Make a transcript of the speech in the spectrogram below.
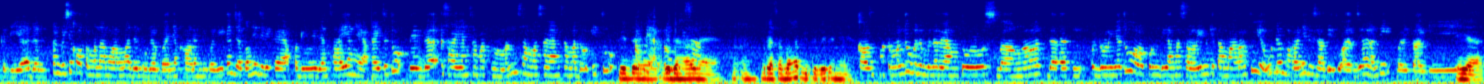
ke dia. Dan kan biasanya kalau temenan lama dan udah banyak hal yang dibagi kan jatuhnya jadi kayak peduli dan sayang ya. Nah itu tuh beda sayang sama temen sama sayang sama doi itu beda ya, beda halnya ya. Mm berasa banget gitu bedanya ya. Kalau sama temen tuh bener-bener yang tulus banget dan pedulinya tuh walaupun dia ngeselin kita marah tuh ya udah marahnya di saat itu aja nanti balik lagi. Iya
